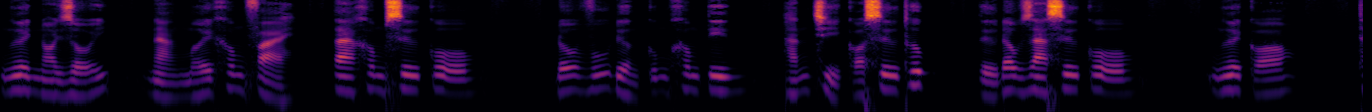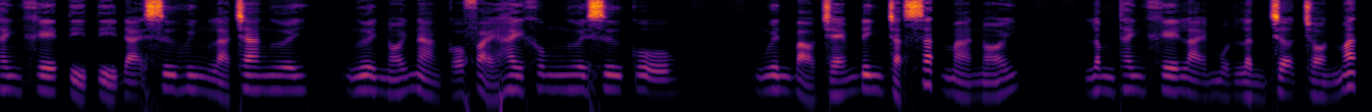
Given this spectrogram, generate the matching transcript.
Ngươi nói dối, nàng mới không phải, ta không sư cô. Đỗ Vũ Đường cũng không tin, hắn chỉ có sư thúc, từ đâu ra sư cô. Ngươi có, thanh khê tỷ tỷ đại sư huynh là cha ngươi, ngươi nói nàng có phải hay không ngươi sư cô. Nguyên bảo chém đinh chặt sắt mà nói, lâm thanh khê lại một lần trợn tròn mắt,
